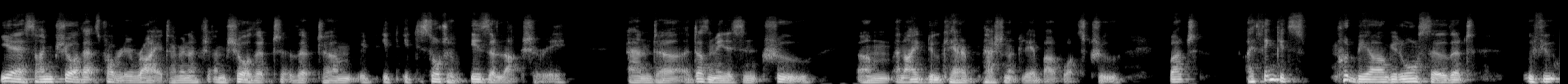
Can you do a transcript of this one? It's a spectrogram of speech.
Yes, I'm sure that's probably right. I mean, I'm, I'm sure that that um, it, it, it, sort of is a luxury, and uh, it doesn't mean it isn't true. Um, and I do care passionately about what's true, but I think it could be argued also that if you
